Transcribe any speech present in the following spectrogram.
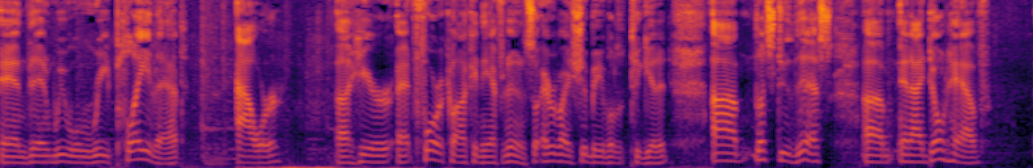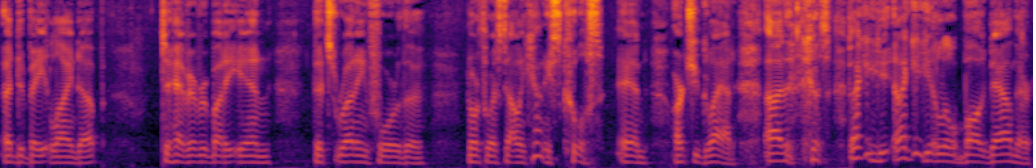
and then we will replay that hour uh, here at four o'clock in the afternoon. So everybody should be able to get it. Uh, let's do this, um, and I don't have a debate lined up to have everybody in that's running for the Northwest Allen County Schools, and aren't you glad? Uh, because that could get, could get a little bogged down there.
